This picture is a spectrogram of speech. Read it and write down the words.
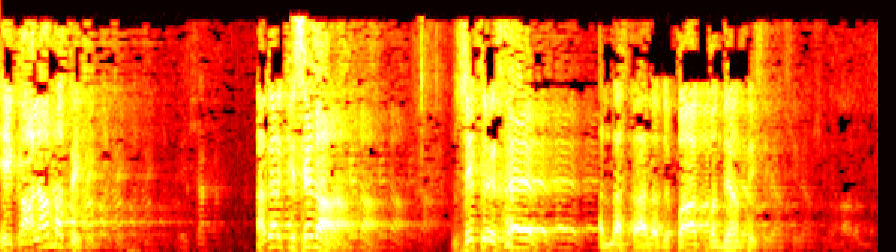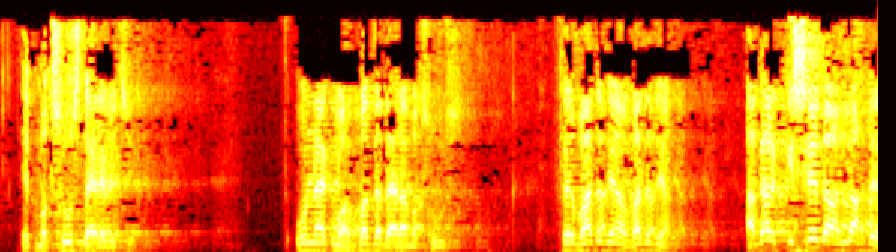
ایک علامت اگر کسی دا ذکر خیر اللہ تعالی دے پاک بندیاں تے، ایک مخصوص دائرے ان ایک محبت کا دائرہ مخصوص۔ پھر ود دیا ود دیا اگر کسے دا اللہ دے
